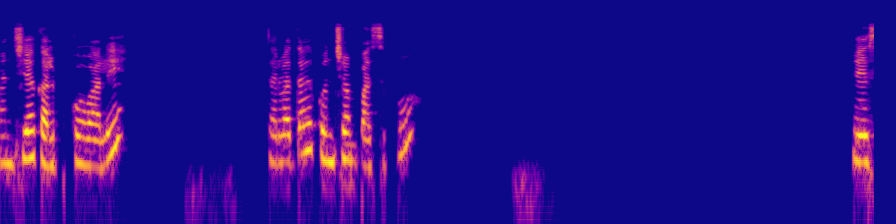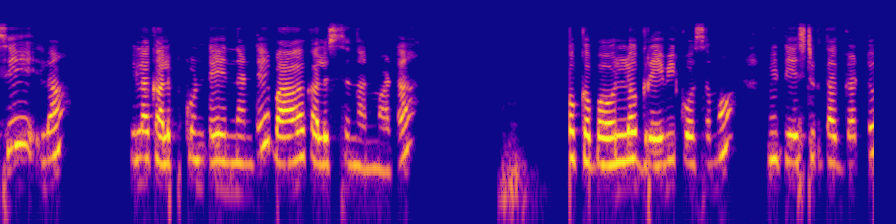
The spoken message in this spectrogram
మంచిగా కలుపుకోవాలి. తర్వాత కొంచెం పసుపు వేసి ఇలా ఇలా కలుపుకుంటే ఏంటంటే బాగా కలుస్తుంది అనమాట ఒక బౌల్లో గ్రేవీ కోసము మీ టేస్ట్కి తగ్గట్టు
